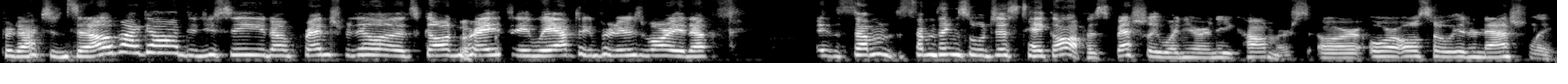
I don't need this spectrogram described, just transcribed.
production said oh my god did you see you know french vanilla? It's gone crazy. We have to produce more you know some some things will just take off especially when you're in e-commerce or or also internationally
